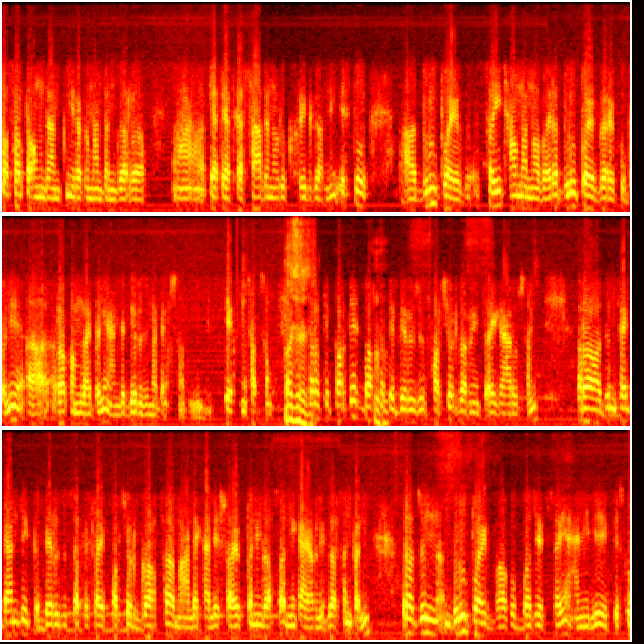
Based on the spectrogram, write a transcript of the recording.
सशर्त अनुदान पनि रकमान्तरण गरेर यातायातका साधनहरू खरिद गर्ने। यस्तो दुरुपयोग सही ठाउँमा नभएर दुरुपयोग गरेको पनि रकमलाई पनि हामीले बेरोजुमा देख्न सक्छौँ। तर त्यो प्रत्येक वर्ष त्यो बेरोजु फर्स्योट गर्ने तरिकाहरू छन् र जुन सैद्धान्तिक बेरोजु छ त्यसलाई फर्स्योट गर्छ महालेखाले सहयोग पनि गर्छ निकायहरूले गर्छन् पनि। र जुन दुरुपयोग भएको बजेट चाहिँ हामीले त्यसको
